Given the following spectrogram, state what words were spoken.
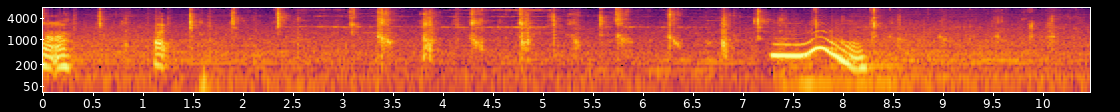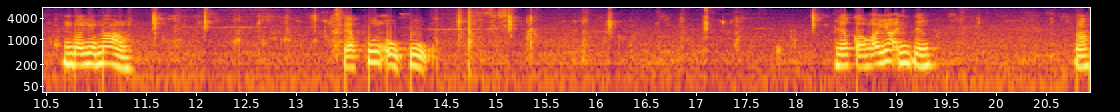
เนาะปอืมมันไปกันมากเสียพูนอกปุกเดี๋ยวกองเอาเยอะนิดนึงเนาะ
